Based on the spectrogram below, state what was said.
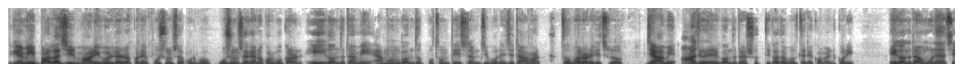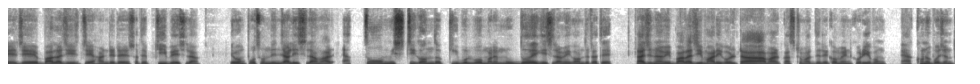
আজকে আমি বালাজির মারিগোল্ডের ব্যাপারে প্রশংসা করব। প্রশংসা কেন করব? কারণ এই গন্ধটা আমি এমন গন্ধ প্রথম পেয়েছিলাম জীবনে, যেটা আমার এত ভালো লেগেছিল যে আমি আজও এই গন্ধটা সত্যি কথা বলতে রেকমেন্ড করি। এই গন্ধটা আমার মনে আছে যে বালাজির যে হান্ড্রেডের সাথে কি পেয়েছিলাম এবং প্রথম দিন জ্বালিয়েছিলাম আর এত মিষ্টি গন্ধ কি বলব মানে মুগ্ধ হয়ে গেছিলাম এই গন্ধটাতে। তাই জন্য আমি বালাজি মারিগোল্ডটা আমার কাস্টমারদের রেকমেন্ড করি এবং এখনও পর্যন্ত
